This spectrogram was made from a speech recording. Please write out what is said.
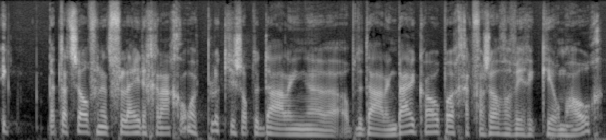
Ik heb dat zelf in het verleden gedaan. Gewoon wat plukjes op de daling, uh, op de daling bijkopen. Gaat vanzelf alweer een keer omhoog.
